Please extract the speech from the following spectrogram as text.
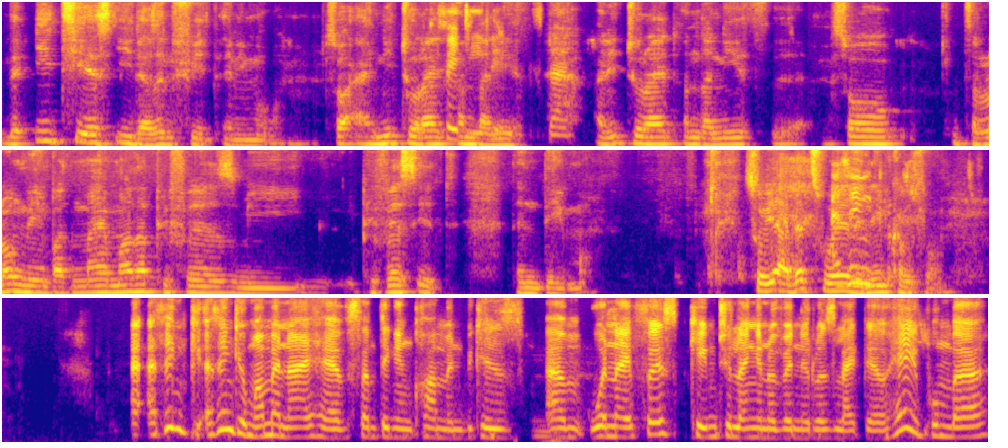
the ETSE doesn't fit anymore. So I need to write underneath. I need to write underneath. uh, So it's a long name, but my mother prefers me prefers it than Temo. So yeah, that's where the name comes from. I think I think your mom and I have something in common because Mm. um, when I first came to Langenhoven, it was like, a, "Hey, Pumba."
